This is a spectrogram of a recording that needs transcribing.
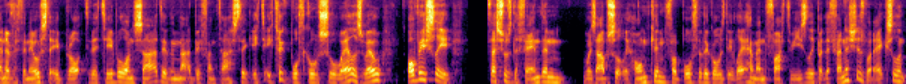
and everything else that he brought to the table on Saturday, then that'd be fantastic. He, he took both goals so well as well. Obviously, Thistle's defending was absolutely honking for both of the goals. They let him in far too easily, but the finishes were excellent.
